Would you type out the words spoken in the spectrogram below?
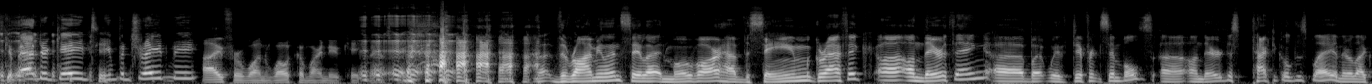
Commander Kate, you betrayed me. I, for one, welcome our new Kate Master. the Romulans, Sela and Movar, have the same graphic uh, on their thing, uh, but with different symbols uh, on their dis- tactical display. And they're like,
